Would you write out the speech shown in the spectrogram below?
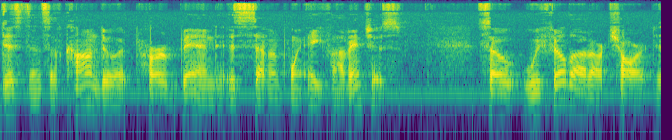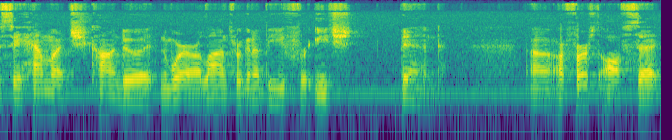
distance of conduit per bend is 7.85 inches. So we filled out our chart to see how much conduit and where our lines were going to be for each bend. Uh, our first offset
